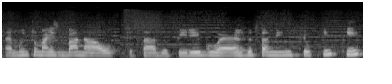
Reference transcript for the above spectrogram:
é muito mais banal, você sabe? O perigo é justamente o que, que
